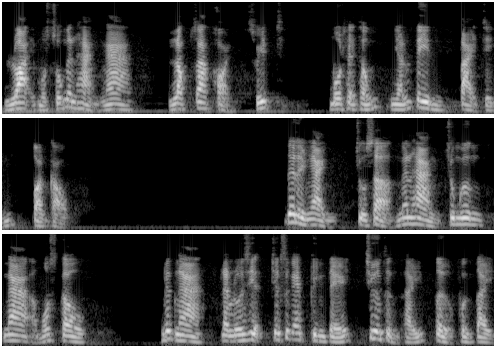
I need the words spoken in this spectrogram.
loại một số ngân hàng Nga lọc ra khỏi SWIFT, một hệ thống nhắn tin tài chính toàn cầu. Đây là hình ảnh trụ sở Ngân hàng Trung ương Nga ở Moscow. Nước Nga đang đối diện trước sức ép kinh tế chưa từng thấy từ phương Tây.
